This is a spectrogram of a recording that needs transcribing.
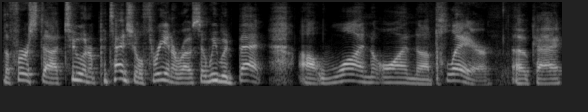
the first uh, two in a potential three in a row. So we would bet uh, one on uh, player. Okay.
